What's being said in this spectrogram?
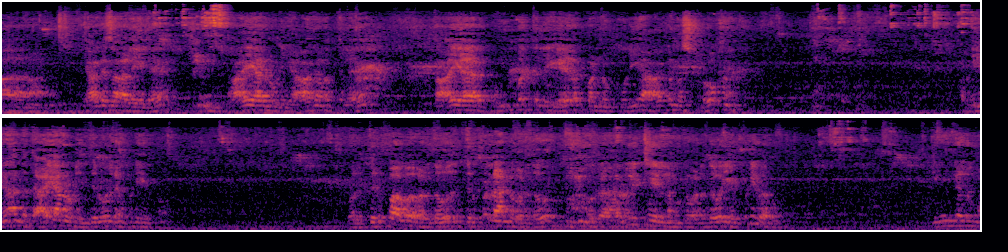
ஆஹ், யாகசாலையில தாயாருடைய ஆகமத்துல தாயார் கும்பத்துல ஏல பண்ணக்கூடிய ஆகம ஸ்லோகம் அப்படின்னா அந்த தாயாருடைய திருவள்ளுவர் எப்படி இருக்கும்? திருப்பாவை வருதோ திருப்பல்லாண்டு வருதோ ஒரு அருளி செயல் நமக்கு வருதோ எப்படி வரும்? திங்களும்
